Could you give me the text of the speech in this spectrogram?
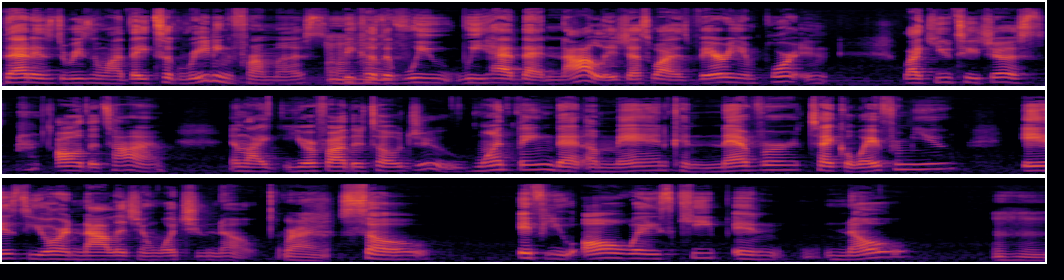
that is the reason why they took reading from us because Mhm. if we we had that knowledge, that's why it's very important like you teach us all the time. And like your father told you, one thing that a man can never take away from you is your knowledge and what you know. right. So if you always keep in know, Mm-hmm.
